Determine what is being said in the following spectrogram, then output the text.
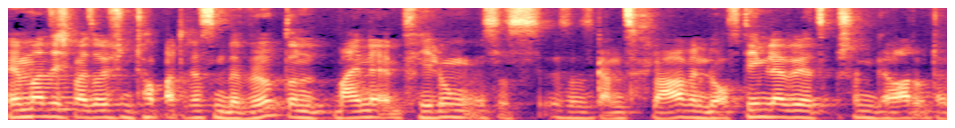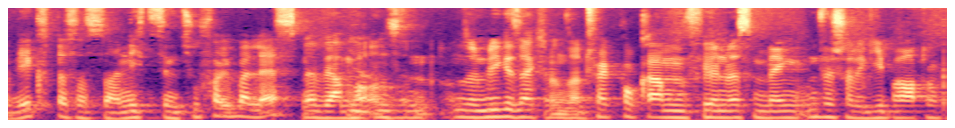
wenn man sich bei solchen Top-Adressen bewirbt. Und meine Empfehlung ist es, ist es ganz klar, wenn du auf dem Level jetzt schon gerade unterwegs bist, dass du da nichts dem Zufall überlässt. Ne? Wir haben ja. bei uns in unseren, wie gesagt, in unseren Track-Programmen für Investmentbanking und für Strategieberatung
